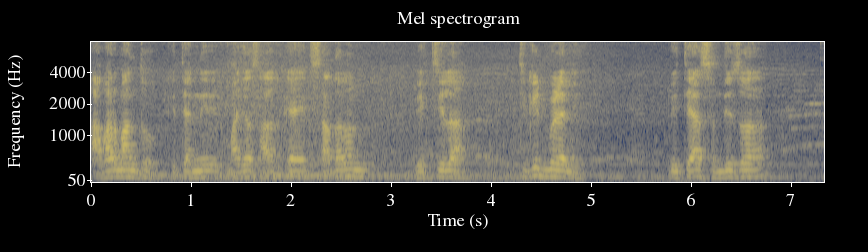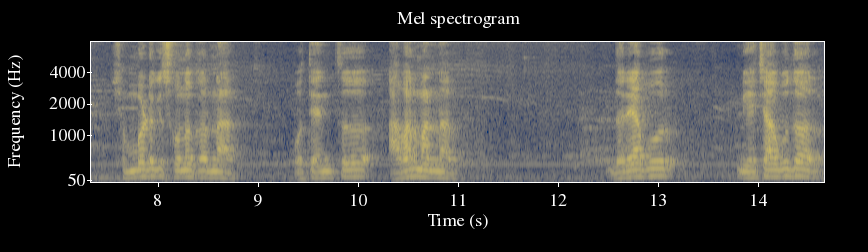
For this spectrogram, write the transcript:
आभार मानतो की त्यांनी माझ्यासारख्या एक साधारण व्यक्तीला तिकीट मिळाली. मी त्या संधीचा शंभर टक्के सोनं करणार व त्यांचं आभार मानणार. दर्यापूर मी याच्या अगोदर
